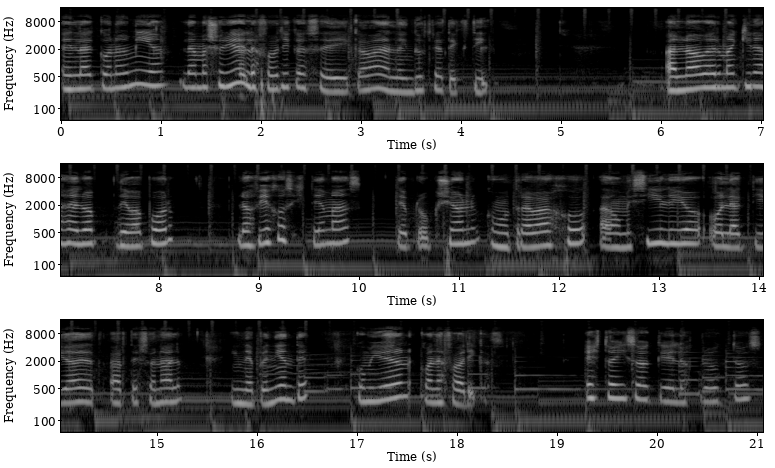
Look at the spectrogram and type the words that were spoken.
En la economía, la mayoría de las fábricas se dedicaban a la industria textil. Al no haber máquinas de vapor, los viejos sistemas de producción como trabajo a domicilio o la actividad artesanal independiente convivieron con las fábricas. Esto hizo que los productos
